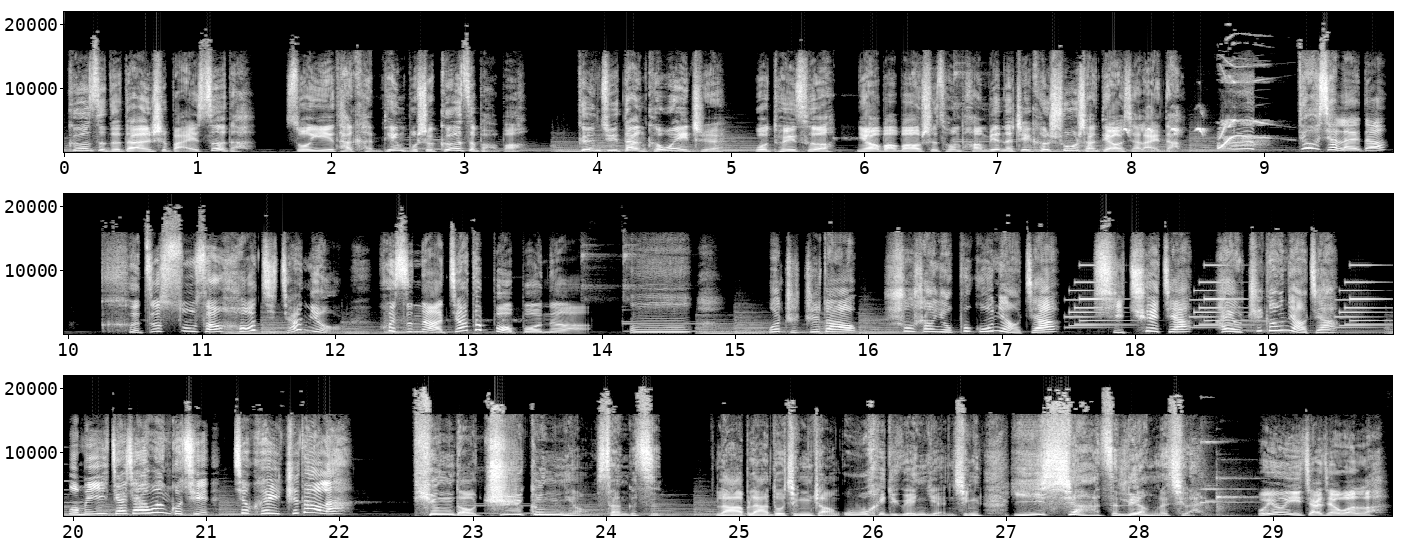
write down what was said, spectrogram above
鸽子的蛋是白色的，所以它肯定不是鸽子宝宝。根据蛋壳位置，我推测鸟宝宝是从旁边的这棵树上掉下来的。掉下来的？可这树上好几家鸟，会是哪家的宝宝呢？嗯，我只知道树上有布谷鸟家、喜鹊家，还有知更鸟家，我们一家家问过去就可以知道了。听到“知更鸟”三个字，拉布拉多警长乌黑的圆眼睛一下子亮了起来。不用一家家问了，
